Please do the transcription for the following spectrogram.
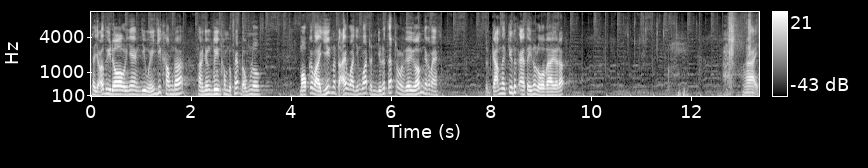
Theo dõi video nha Dương Nguyễn viết không đó thằng nhân viên không được phép đụng luôn. Một cái bài viết nó trải qua những quá trình unit test rất là ghê gớm nha các bạn. Tình cảm thấy kiến thức IT nó lùa về rồi đó. Rồi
